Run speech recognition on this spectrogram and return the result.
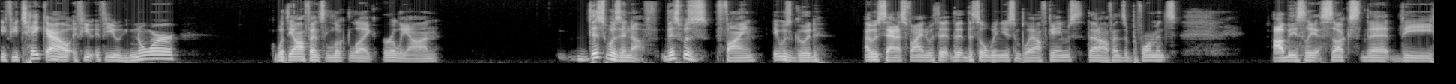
if you take out if you if you ignore what the offense looked like early on, this was enough. This was fine. It was good. I was satisfied with it. This will win you some playoff games, that offensive performance. Obviously, it sucks that the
